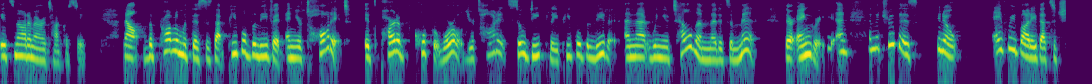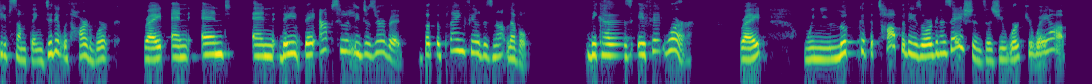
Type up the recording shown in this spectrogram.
it's not a meritocracy. Now, the problem with this is that people believe it and you're taught it. It's part of the corporate world. You're taught it so deeply, people believe it. And that when you tell them that it's a myth, they're angry. And and the truth is, you know, everybody that's achieved something did it with hard work, right? And and and they they absolutely deserve it. But the playing field is not level. Because if it were, right? When you look at the top of these organizations as you work your way up,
